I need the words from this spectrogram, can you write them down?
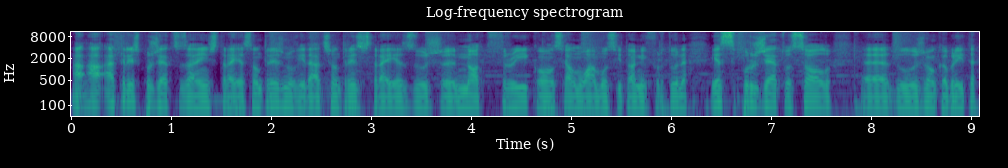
Há, há- há três projetos em estreia, são três novidades, são três estreias. Os eh, Not Three com o Selmo Amos e Tony Fortuna, esse projeto a solo eh, do João Cabrita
